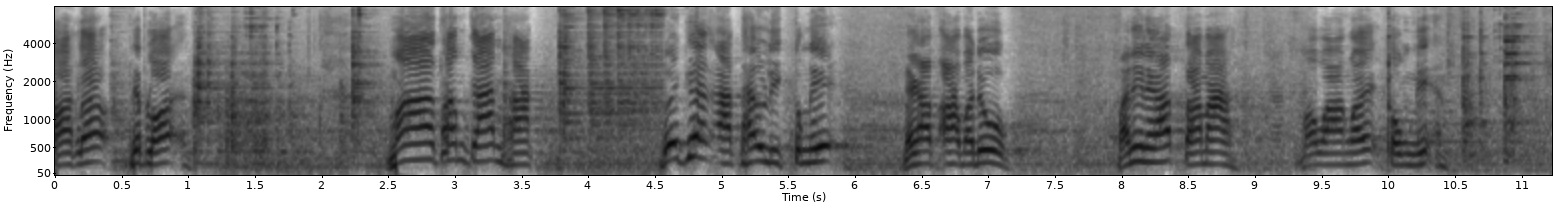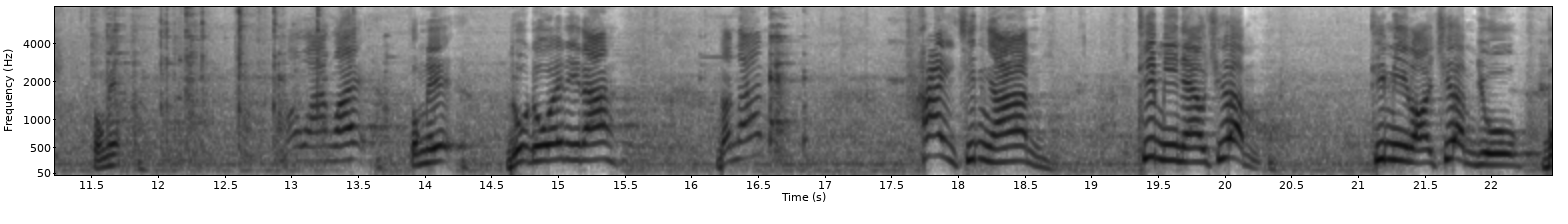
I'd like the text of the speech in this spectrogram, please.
บากแล้วเรียบร้อย มาทำการหักด้วยเครื่องอัดไฮดรอลิกตรงนี้นะครับอ่ามาดู มานี่นะครับ ตามมามาวางไว้ตรงนี้ ตรงนี้ มาวางไว้ตรงนี้ ดูดูให้ดีนะ ดังนั้น ให้ชิ้นงานที่มีแนวเชื่อมที่มีรอยเชื่อมอยู่บ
